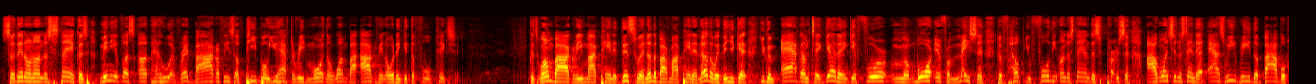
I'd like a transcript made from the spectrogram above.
So they don't understand because many of us um, who have read biographies of people, you have to read more than one biography in order to get the full picture. Because one biography might paint it this way, another biography might paint it another way. Then you get, you can add them together and get full, more information to help you fully understand this person. I want you to understand that as we read the Bible,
